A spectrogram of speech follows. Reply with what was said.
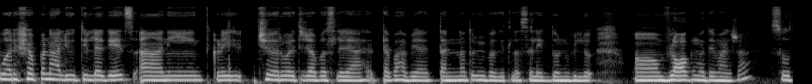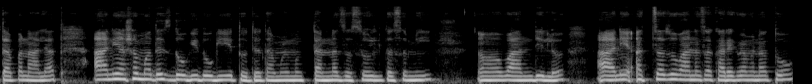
वर्षा पण आली होती लगेच आणि तिकडे चेअरवरती ज्या बसलेल्या आहेत त्या भाभी आहेत त्यांना तुम्ही बघितलं असेल एक दोन विलो व्लॉगमध्ये माझ्या. सो त्या पण आल्यात. आणि अशा मध्येच दोघी दोघी येत होत्या. त्यामुळे मग त्यांना जसं होईल तसं मी वान वाण दिलं. आणि आजचा जो वानाचा कार्यक्रम आहे ना तो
